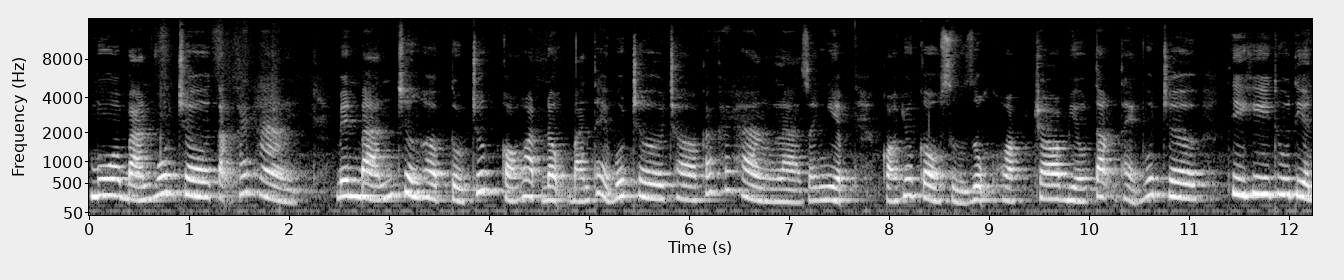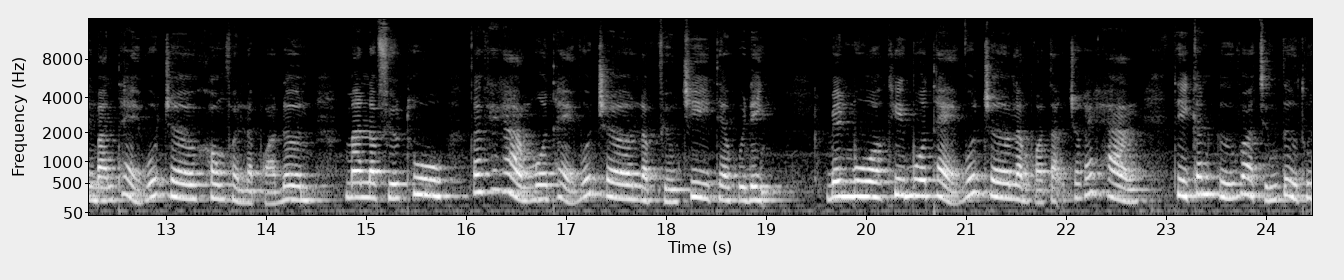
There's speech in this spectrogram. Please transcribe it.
mua bán voucher tặng khách hàng. Bên bán trường hợp tổ chức có hoạt động bán thẻ voucher cho các khách hàng là doanh nghiệp có nhu cầu sử dụng hoặc cho biếu tặng thẻ voucher thì khi thu tiền bán thẻ voucher không phải lập hóa đơn mà lập phiếu thu, các khách hàng mua thẻ voucher lập phiếu chi theo quy định. Bên mua khi mua thẻ voucher làm quà tặng cho khách hàng thì căn cứ vào chứng từ thu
